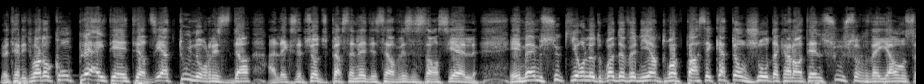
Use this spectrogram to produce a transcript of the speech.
le territoire au complet a été interdit à tous nos résidents, à l'exception du personnel des services essentiels. Et même ceux qui ont le droit de venir doivent passer 14 jours de quarantaine sous surveillance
